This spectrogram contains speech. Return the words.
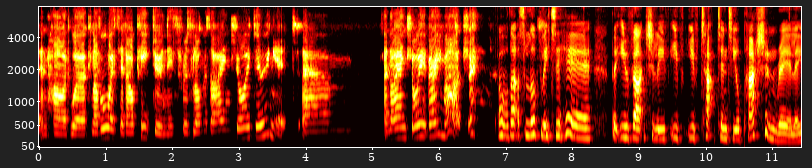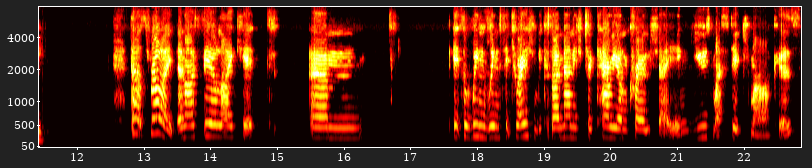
and hard work. And I've always said I'll keep doing this for as long as I enjoy doing it. Um, and I enjoy it very much. Oh, that's lovely to hear that you've actually you've you've tapped into your passion really. That's right, and I feel like it. Um, it's a win-win situation because I managed to carry on crocheting, use my stitch markers.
